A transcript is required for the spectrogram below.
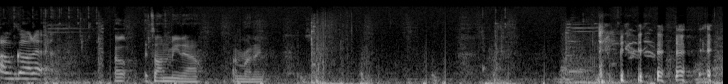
I've got it. Oh, it's on me now. I'm running.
